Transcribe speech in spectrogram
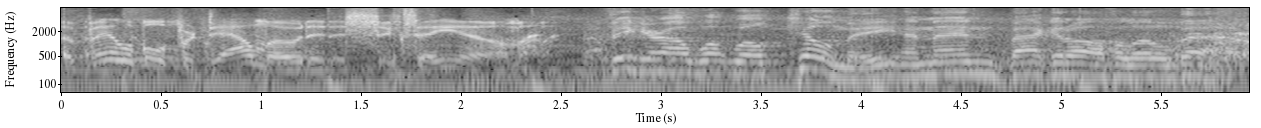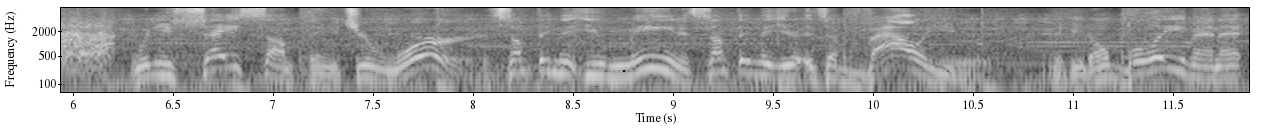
Available for download at 6 a.m. Figure out what will kill me and then back it off a little bit. When you say something, it's your word. It's something that you mean. It's something that you it's a value. And if you don't believe in it,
